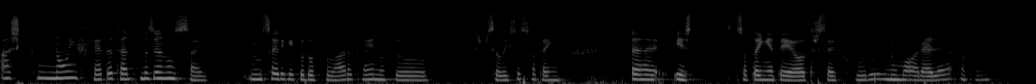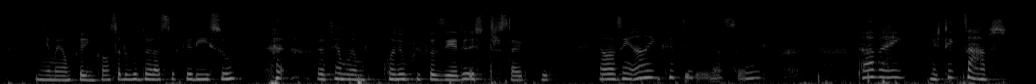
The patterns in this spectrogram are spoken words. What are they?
acho que não infeta tanto, mas eu não sei. Não sei do que é que eu estou a falar, ok? Não sou especialista, só tenho ah, este, só tenho até ao terceiro furo numa orelha, ok? Minha mãe é um bocadinho conservadora acerca disso. eu até me lembro quando eu fui fazer este terceiro furo, ela assim, ai Catarina, sério? Tá bem, mas tu é que sabes?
